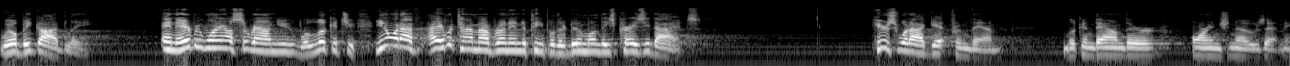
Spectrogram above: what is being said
will be godly and everyone else around you will look at you. You know what? I've, every time I've run into people that are doing one of these crazy diets, Here's what I get from them looking down their orange nose at me.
